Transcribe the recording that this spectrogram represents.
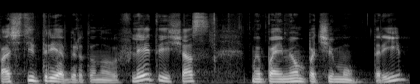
Почти три обертоновых флейты. И сейчас мы поймем, почему. Три.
